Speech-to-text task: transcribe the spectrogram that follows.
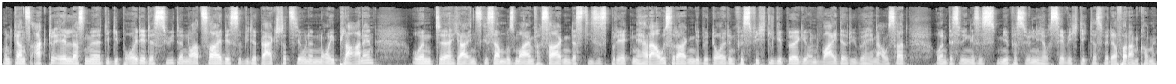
und ganz aktuell lassen wir die Gebäude der Süd-, der Nordseite sowie der Bergstationen neu planen. Und äh, ja, insgesamt muss man einfach sagen, dass dieses Projekt eine herausragende Bedeutung fürs Fichtelgebirge und weit darüber hinaus hat. Und deswegen ist es mir persönlich auch sehr wichtig, dass wir da vorankommen.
